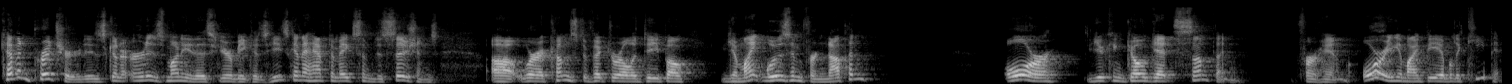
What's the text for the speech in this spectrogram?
Kevin Pritchard is going to earn his money this year because he's going to have to make some decisions uh, where it comes to Victor Oladipo. You might lose him for nothing, or you can go get something for him, or you might be able to keep him.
